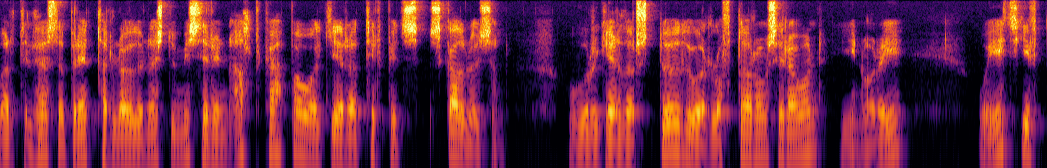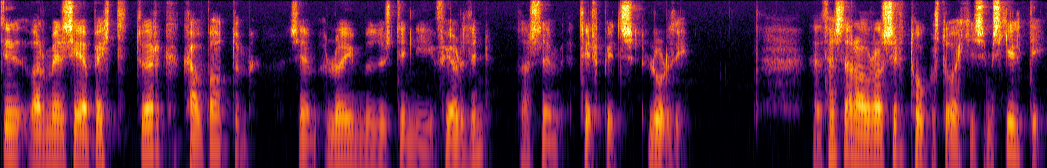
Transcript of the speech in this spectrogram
var til þess að brettar lögðu næstu misserinn allt kapp á að gera Tirpitz skadlausan og voru gerðar stöðuar loftarásir á hann í Noregi og eitt skiptið var með segja beitt dvergkafbátum sem laumuðust inn í fjörðin þar sem Tirpitz lurði. En þessar árásir tókust þó ekki sem skildi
